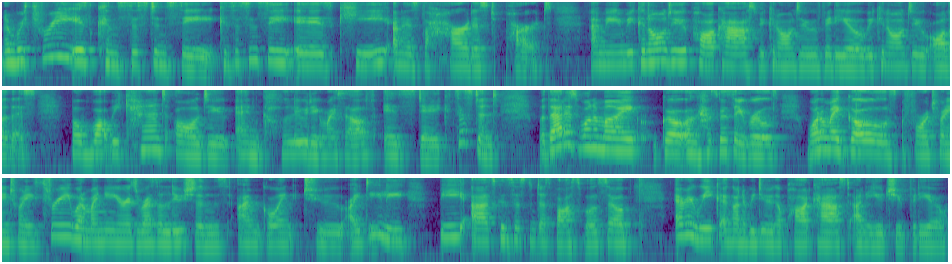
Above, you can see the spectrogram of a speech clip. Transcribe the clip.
Number three is consistency. Consistency is key and is the hardest part. I mean, we can all do podcasts, we can all do video, we can all do all of this. But what we can't all do, including myself, is stay consistent. But that is one of my go I was gonna say rules. One of my goals for 2023, one of my New Year's resolutions, I'm going to ideally be as consistent as possible. So every week I'm going to be doing a podcast and a YouTube video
